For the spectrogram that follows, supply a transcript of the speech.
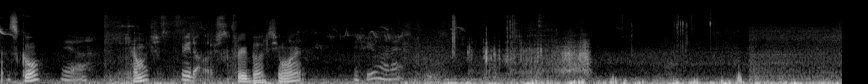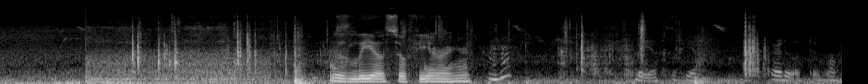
That's cool. Yeah. How much? Three dollars. Three bucks. You want it? If you want it. This is Leo Sophia right here. Mm-hmm. Leah, Sophia. I already looked at one.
